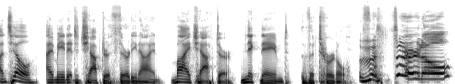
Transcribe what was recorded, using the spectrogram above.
until I made it to chapter 39. My chapter, nicknamed The Turtle. the turtle,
